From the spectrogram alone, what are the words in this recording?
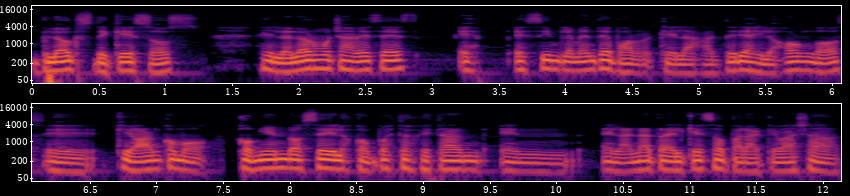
blogs de quesos, el olor muchas veces es, es simplemente porque las bacterias y los hongos eh, que van como comiéndose los compuestos que están en, en la nata del queso para que vaya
